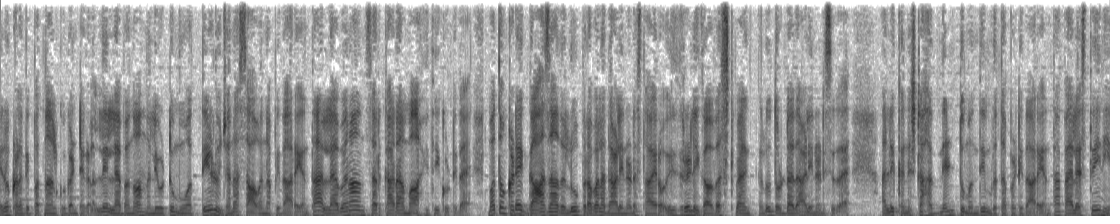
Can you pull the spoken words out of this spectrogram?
ಇನ್ನು ಕಳೆದ ಇಪ್ಪತ್ನಾಲ್ಕು ಗಂಟೆಗಳಲ್ಲಿ ಲೆಬನಾನ್ನಲ್ಲಿ ಒಟ್ಟು ಮೂವತ್ತೇಳು ಜನ ಸಾವನ್ನಪ್ಪಿದ್ದಾರೆ ಅಂತ ಲೆಬನಾನ್ ಸರ್ಕಾರ ಮಾಹಿತಿ ಕೊಟ್ಟಿದೆ. ಮತ್ತೊಂದು ಕಡೆ ಗಾಜಾದಲ್ಲೂ ಪ್ರಬಲ ದಾಳಿ ನಡೆಸ್ತಾ ಇರೋ ಇಸ್ರೇಲ್ ಈಗ ವೆಸ್ಟ್ ಬ್ಯಾಂಕ್ನಲ್ಲೂ ದೊಡ್ಡ ದಾಳಿ ನಡೆಸಿದೆ. ಅಲ್ಲಿ ಕನಿಷ್ಠ ಹದಿನೆಂಟು ಮಂದಿ ಮೃತಪಟ್ಟಿದ್ದಾರೆ ಅಂತ ಪ್ಯಾಲೆಸ್ತೀನಿ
